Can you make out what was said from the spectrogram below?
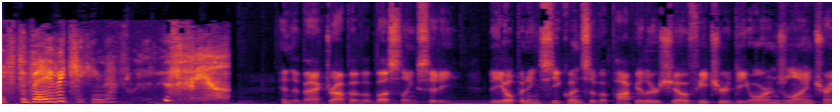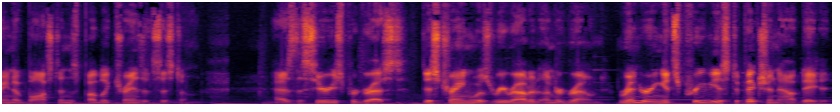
It's the baby kicking, that's what it is, Phil. In the backdrop of a bustling city, the opening sequence of a popular show featured the Orange Line train of Boston's public transit system. As the series progressed, this train was rerouted underground, rendering its previous depiction outdated.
